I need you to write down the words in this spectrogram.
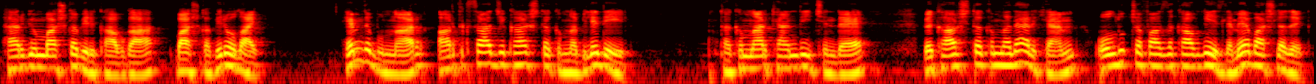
Her gün başka bir kavga, başka bir olay. Hem de bunlar artık sadece karşı takımla bile değil. Takımlar kendi içinde ve karşı takımla derken oldukça fazla kavga izlemeye başladık.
